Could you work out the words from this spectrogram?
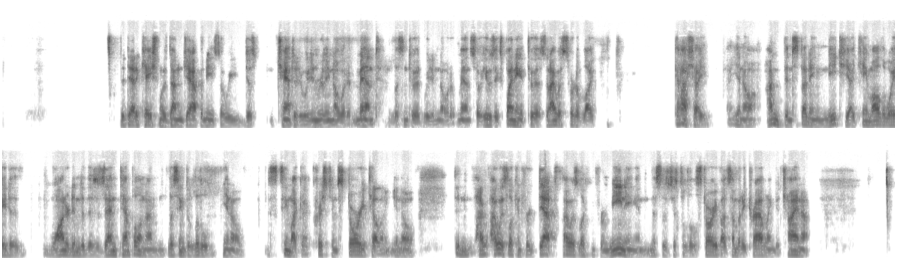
the dedication was done in Japanese, so we just chanted it. We didn't really know what it meant. Listened to it, we didn't know what it meant. So he was explaining it to us, and I was sort of like, "Gosh, I you know, I've been studying Nietzsche. I came all the way to wandered into this Zen temple and I'm listening to little, you know, seemed like a Christian storytelling, you know. Didn't I, I was looking for depth, I was looking for meaning. And this is just a little story about somebody traveling to China.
